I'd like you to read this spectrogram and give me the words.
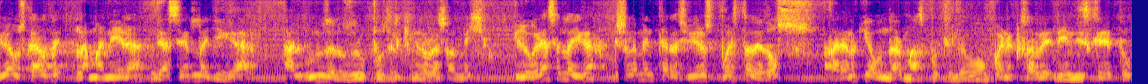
iba a buscar la manera de hacerla llegar a algunos de los grupos del crimen organizado en México. Y logré hacerla llegar y solamente recibí respuesta de dos. Ahora no quiero abundar más porque luego pueden acusar de, indiscreto.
